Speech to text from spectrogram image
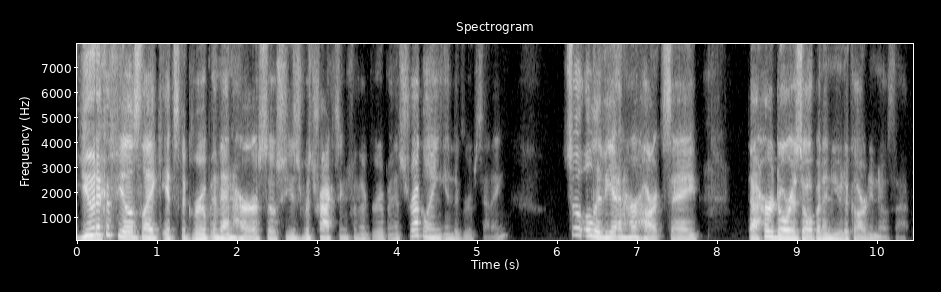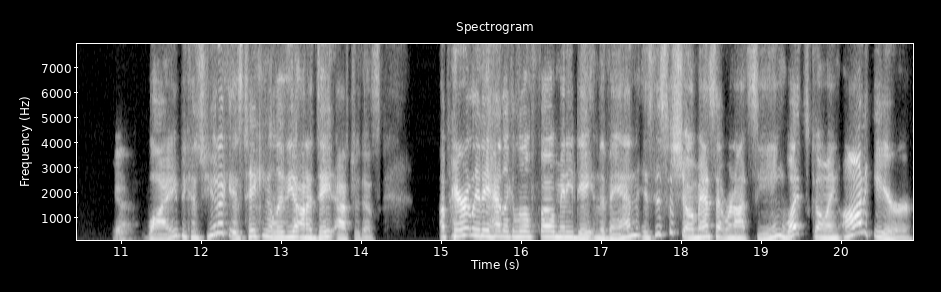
Utica feels like it's the group and then her, so she's retracting from the group and is struggling in the group setting. So Olivia and her heart say that her door is open and Utica already knows that. Yeah. Why? Because Utica is taking Olivia on a date after this. Apparently, they had like a little faux mini date in the van. Is this a showmance that we're not seeing? What's going on here?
